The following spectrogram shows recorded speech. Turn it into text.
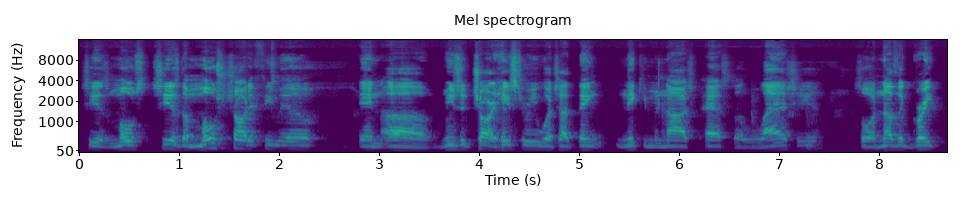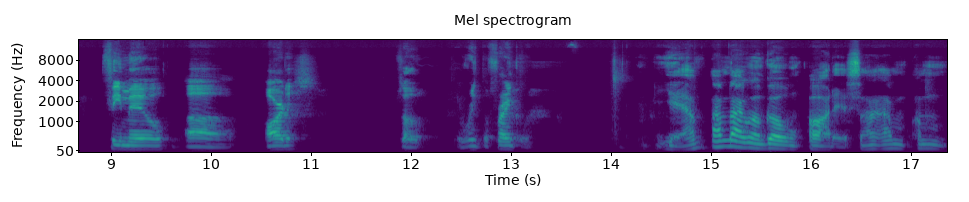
She is most she is the most charted female in uh, music chart history, which I think Nicki Minaj passed the last year. So another great female uh, artist. So Aretha Franklin. Yeah, I'm, I'm not gonna go artist. I, I'm I'm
